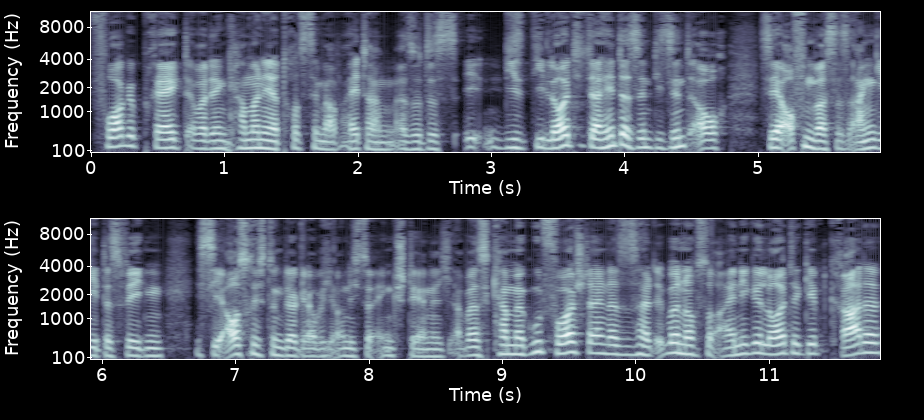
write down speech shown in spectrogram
vorgeprägt, aber den kann man ja trotzdem erweitern. Also das, die, die Leute, die dahinter sind, die sind auch sehr offen, was das angeht. Deswegen ist die Ausrichtung da, glaube ich, auch nicht so engsternig. Aber ich kann mir gut vorstellen, dass es halt immer noch so einige Leute gibt, gerade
